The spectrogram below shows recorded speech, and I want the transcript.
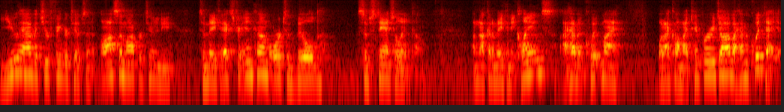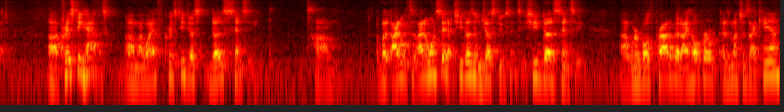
You have at your fingertips an awesome opportunity to make extra income or to build substantial income. I'm not going to make any claims. I haven't quit my, what I call my temporary job. I haven't quit that yet. Uh, Christy has. Uh, my wife, Christy, just does Scentsy. Um, but I don't, I don't want to say that. She doesn't just do Scentsy. She does Scentsy. Uh, we're both proud of it. I help her as much as I can.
